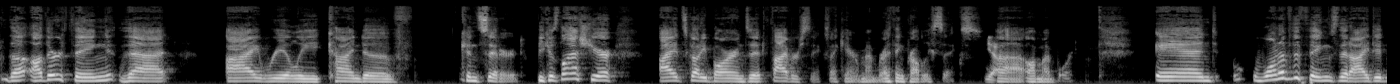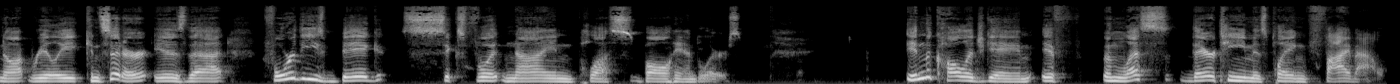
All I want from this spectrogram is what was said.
the other thing that I really kind of considered because last year I had Scottie Barnes at five or six. I can't remember. I think probably six yeah. uh, on my board. And one of the things that I did not really consider is that for these big six foot nine plus ball handlers in the college game, if unless their team is playing five out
